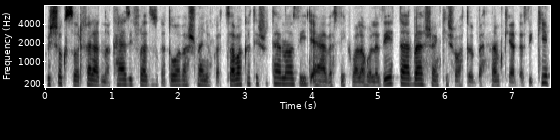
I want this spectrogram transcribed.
hogy sokszor feladnak házi feladatokat, olvasmányokat, szavakat, és utána az így elveszik valahol az étterben, senki soha többet nem kérdezi ki.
